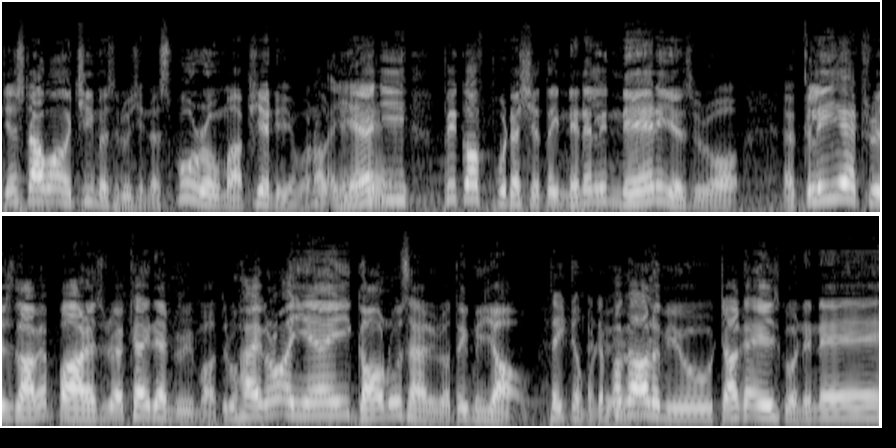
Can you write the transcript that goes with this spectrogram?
Tin Star Wine ကိုကြည့်မယ်ဆိုလို့ရှိရင် sport room မှာဖြစ်နေရပေါ့နော်ဟုတ်အတယ်ရန်ကြီး pick off potential သိပ်နည်းနည်းလေးနည်းနေရဆိုတော့ အဲ clay ရဲ့ Trizla ပဲပါတယ်ဆိုတော့အခိုက်အတန့်မျိုးတွေမှာသူတို့ high ground အရန်ကြီးခေါင်းတို့ဆိုင်လို့တော့သိပ်မရအောင်တိတ်တော့မတစ်ဖက်ကအဲ့လိုမျိုး target ace ကိုနည်းနည်း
